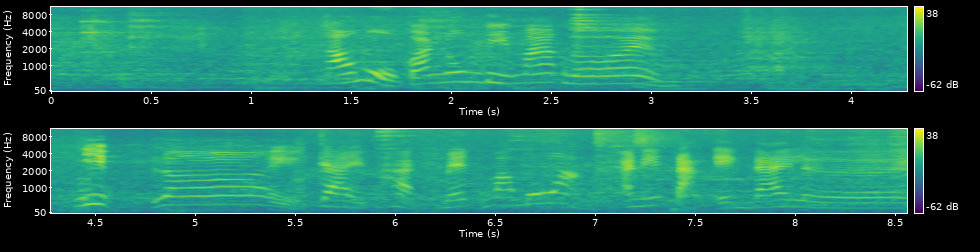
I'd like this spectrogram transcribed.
ๆแล้วหมูก็นุ่มดีมากเลย หยิบเลย ไก่ผัดเม็ดมะม่วง อันนี้ตักเองได้เลย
